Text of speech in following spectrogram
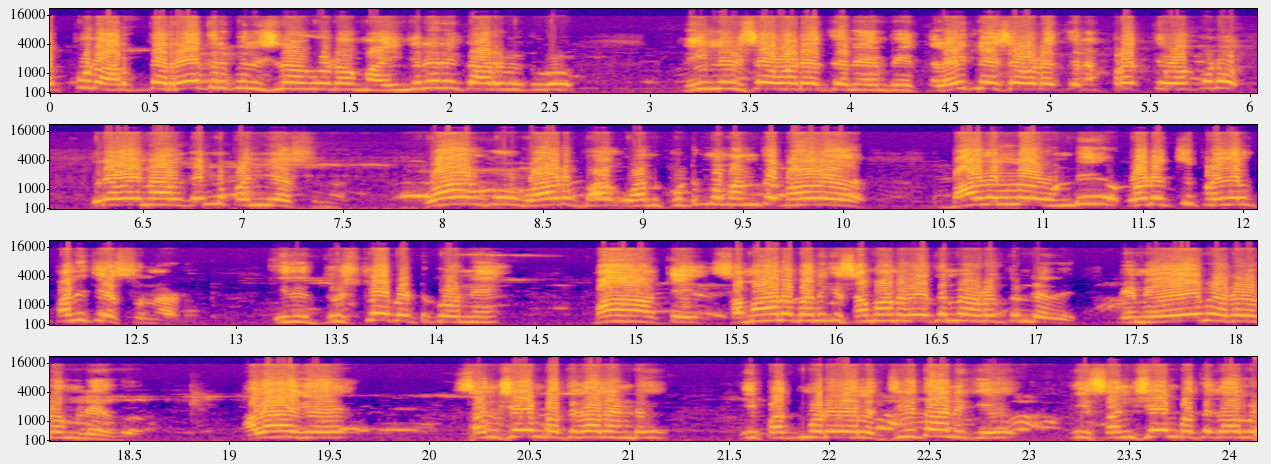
ఎప్పుడు అర్ధరేత్రి పిలిచినా కూడా మా ఇంజనీరింగ్ కార్మికులు నీళ్ళు వేసేవాడైతేనేమి లైట్లు వేసేవాడైతేనే ప్రతి ఒక్కడు ఇరవై నాలుగు గంటలు పనిచేస్తున్నాడు వాడు వాడు బా- వాడి కుటుంబం అంతా బాగా బాధల్లో ఉండి వాడు వచ్చి ప్రజలు పని చేస్తున్నాడు. ఇది దృష్టిలో పెట్టుకొని మాకి సమాన పనికి సమాన వేతనం అడుగుతుండేది. మేము ఏమి అడగడం లేదు. అలాగే సంక్షేమ పథకాలండి. ఈ పదమూడు వేల జీతానికి ఈ సంక్షేమ పథకాలు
